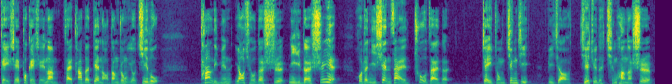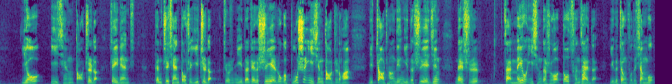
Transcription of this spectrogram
给谁不给谁呢？在它的电脑当中有记录。它里面要求的是你的失业或者你现在处在的这种经济比较拮据的情况呢，是由疫情导致的。这一点。跟之前都是一致的，就是你的这个失业，如果不是疫情导致的话，你照常领你的失业金，那是在没有疫情的时候都存在的一个政府的项目，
